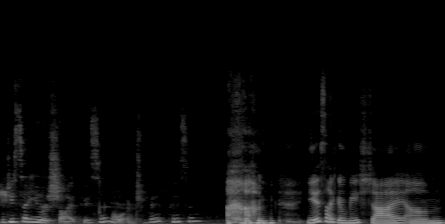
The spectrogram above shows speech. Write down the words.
Would you say you're a shy person or introvert person? um, yes, I can be shy. Um,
